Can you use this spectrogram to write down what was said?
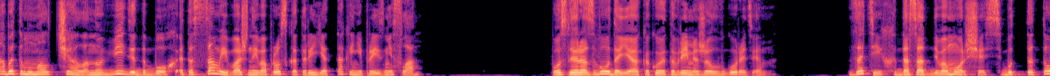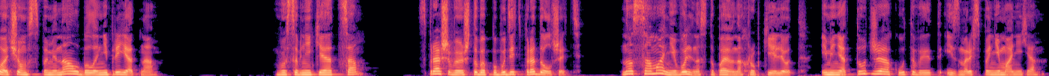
Об этом умолчала, но видит Бог, это самый важный вопрос, который я так и не произнесла. После развода я какое-то время жил в городе. Затих, досадливо морщась, будто то, о чем вспоминал, было неприятно. В особняке отца? Спрашиваю, чтобы побудить продолжить. Но сама невольно ступаю на хрупкий лед, и меня тут же окутывает изморозь понимания.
